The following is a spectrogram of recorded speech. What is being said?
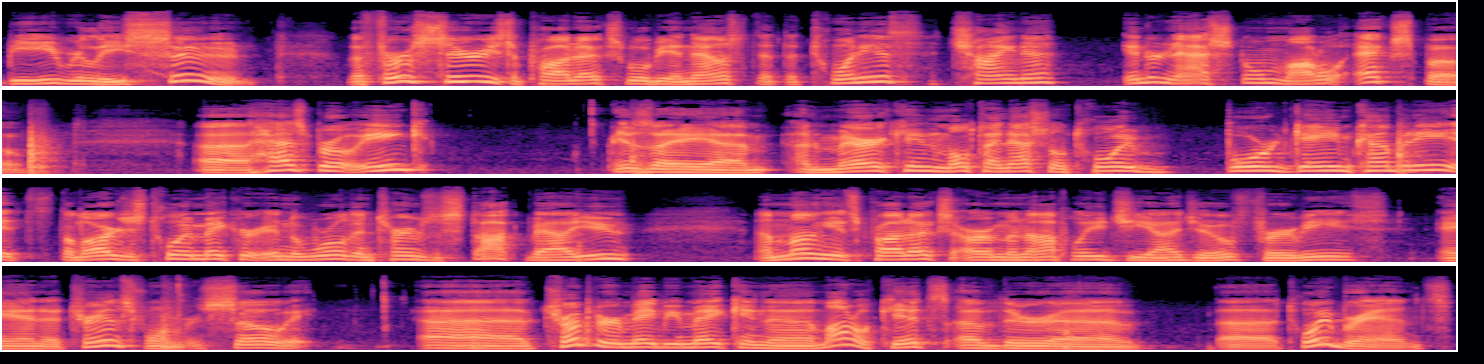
be released soon. The first series of products will be announced at the 20th China International Model Expo. Uh, Hasbro Inc is a um, an American multinational toy board game company. It's the largest toy maker in the world in terms of stock value. Among its products are Monopoly, GI Joe, Furbies, and uh, Transformers. So, uh, Trumpeter may be making uh, model kits of their uh, uh, toy brands.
